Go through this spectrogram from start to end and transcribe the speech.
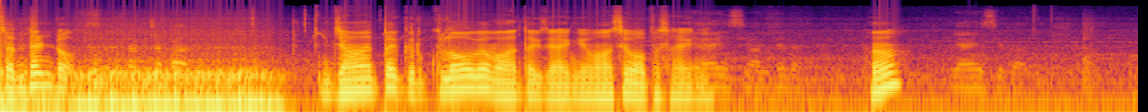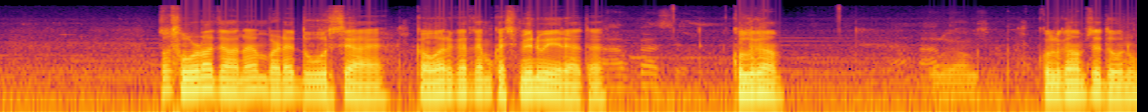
संतन टॉप। जहाँ तक खुला होगा वहाँ तक जाएँगे वहाँ से वापस आएँगे। हाँ तो थोड़ा जाना है बड़े दूर से आए कवर करते हम कश्मीर में ही रहता है। कुलगाम। कुलगाम से। कुलगाम से दोनों।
